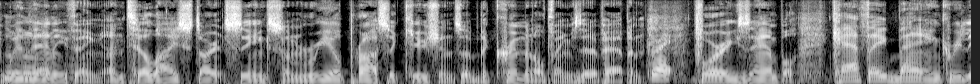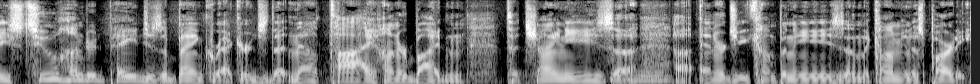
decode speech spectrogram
with Mhm. anything until I start seeing some real prosecutions of the criminal things that have happened. Right. For example, Cathay Bank released 200 pages of bank records that now tie Hunter Biden to Chinese uh, uh, energy companies and the Communist Party.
